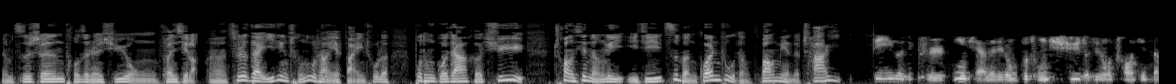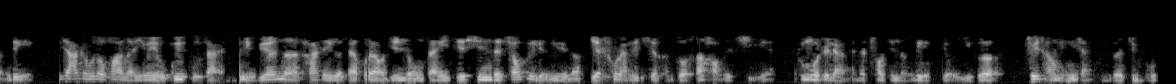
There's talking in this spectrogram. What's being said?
那么资深投资人徐勇分析了，嗯、这在一定程度上也反映出了不同国家和区域创新能力以及资本关注等方面的差异。第一个就是目前的这种不同区域的这种创新能力。加州的话呢，因为有硅谷在，纽约呢，它这个在互联网金融，在一些新的消费领域呢，也出来了一些很多很好的企业。中国这两年的创新能力有一个非常明显的一个进步，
